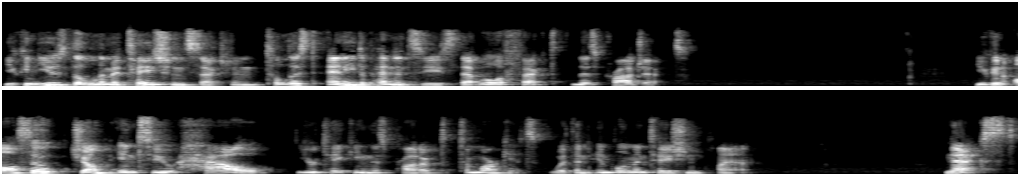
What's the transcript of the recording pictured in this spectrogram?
You can use the limitations section to list any dependencies that will affect this project. You can also jump into how you're taking this product to market with an implementation plan. Next,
